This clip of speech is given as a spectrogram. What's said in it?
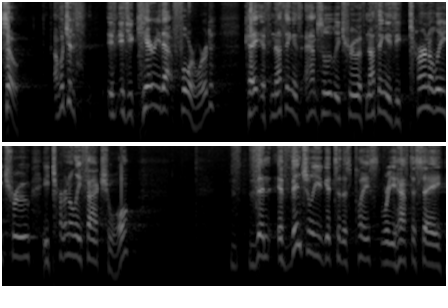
So, I want you to, if, if you carry that forward, okay, if nothing is absolutely true, if nothing is eternally true, eternally factual, then eventually you get to this place where you have to say,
